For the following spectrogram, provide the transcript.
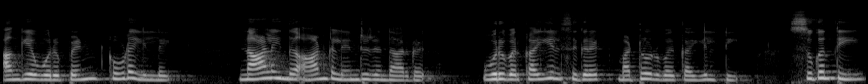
அங்கே ஒரு பெண் கூட இல்லை. நாலைந்து ஆண்கள் நின்றிருந்தார்கள். ஒருவர் கையில் சிகரெட் மற்றொருவர் கையில் டீ. சுகந்தி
